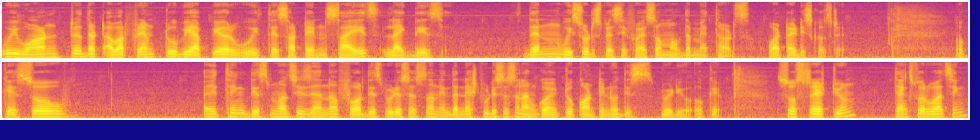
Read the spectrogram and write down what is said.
we want that our frame to be appear with a certain size like this then we should specify some of the methods what I discussed. Okay so I think this much is enough for this video session. In the next video session I'm going to continue this video okay? So stay tuned. Thanks for watching.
